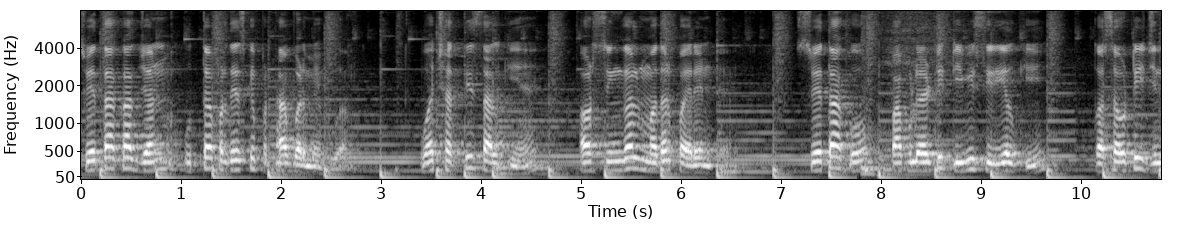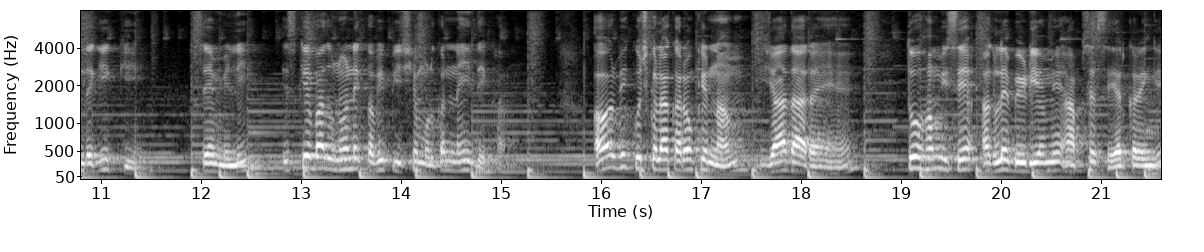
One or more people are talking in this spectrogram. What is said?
श्वेता का जन्म उत्तर प्रदेश के प्रतापगढ़ में हुआ। वह 36 साल की हैं और सिंगल मदर पेरेंट हैं। श्वेता को पॉपुलैरिटी टीवी सीरियल की कसौटी ज़िंदगी की से मिली। इसके बाद उन्होंने कभी पीछे मुड़कर नहीं देखा। और भी कुछ कलाकारों के नाम याद आ रहे हैं तो हम इसे अगले वीडियो में आपसे शेयर करेंगे।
